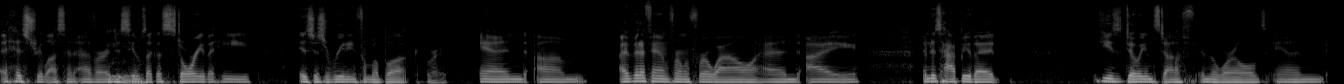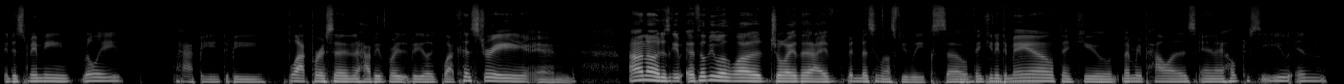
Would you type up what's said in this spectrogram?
a history lesson ever it just Mhm. seems like a story that he is just reading from a book Right. and um I've been a fan for him for a while and I am just happy that he's doing stuff in the world and it just made me really happy to be black person happy to be like black history and I don't know, just it filled me with a lot of joy that I've been missing the last few weeks. So mm-hmm. thank you. DiMeo. Thank you, Memory Palace. And I hope to see you in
